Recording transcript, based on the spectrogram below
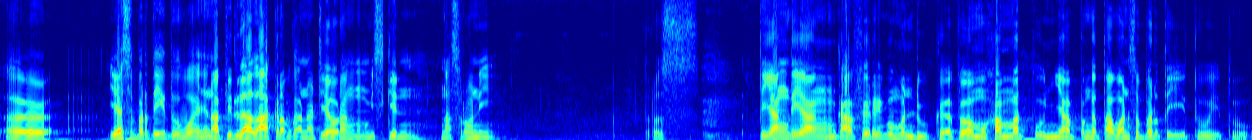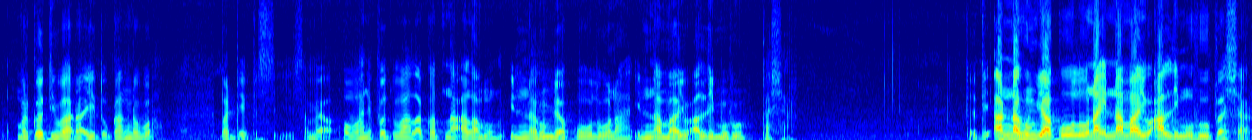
Uh, ya seperti itu pokoknya Nabi adalah akrab karena dia orang miskin Nasrani terus tiang-tiang kafir itu menduga bahwa Muhammad punya pengetahuan seperti itu itu mergo diwarai tukang nopo? Pada besi. Sampai Allah nyebut walakot na'alamu innahum yaquluna innama yu'allimuhu bashar. Jadi annahum yaquluna innama yu'allimuhu bashar.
